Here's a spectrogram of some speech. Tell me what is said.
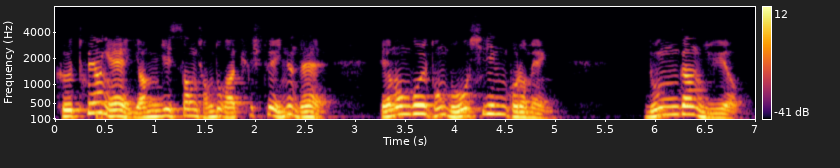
그 토양의 염기성 정도가 표시되어 있는데 내몽골 동부 시린 고러맹, 눈강 유역,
